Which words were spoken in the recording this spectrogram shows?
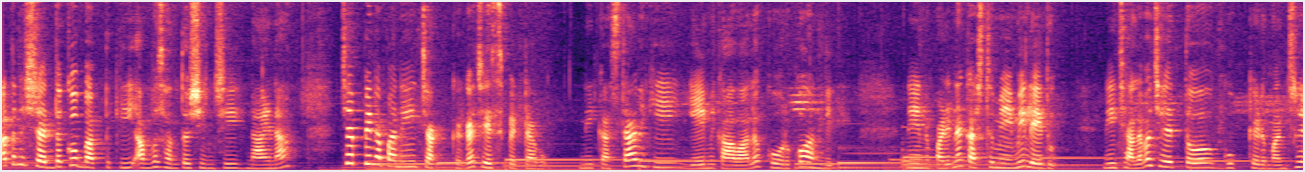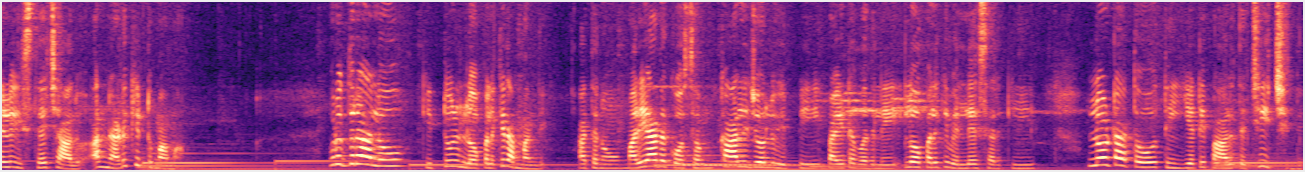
అతని శ్రద్ధకు భక్తికి అవ్వ సంతోషించి నాయన చెప్పిన పని చక్కగా చేసి పెట్టావు. నీ కష్టానికి ఏమి కావాలో కోరుకో అంది. నేను పడిన కష్టమేమీ లేదు. నీ చలవ చేత్తో గుక్కెడు మంచినీళ్ళు ఇస్తే చాలు అన్నాడు కిట్టుమామ వృద్ధురాలు కిట్టుని లోపలికి రమ్మంది. అతను మర్యాద కోసం కాలిజోలు విప్పి బయట వదిలి లోపలికి వెళ్ళేసరికి లోటాతో తీయటి పాలు తెచ్చి ఇచ్చింది.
